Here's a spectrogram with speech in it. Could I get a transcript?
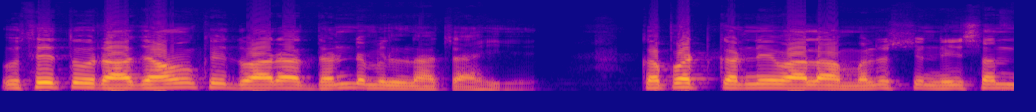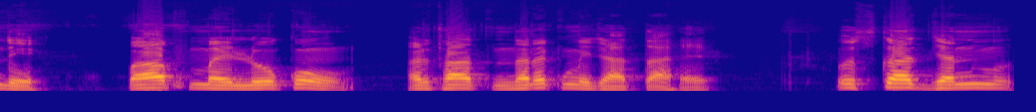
उसे तो राजाओं के द्वारा दंड मिलना चाहिए। कपट करने वाला मनुष्य निसंदेह पापमय लोकों अर्थात नरक में जाता है। उसका जन्म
